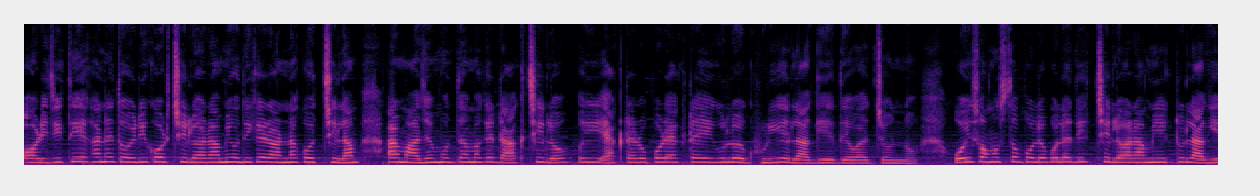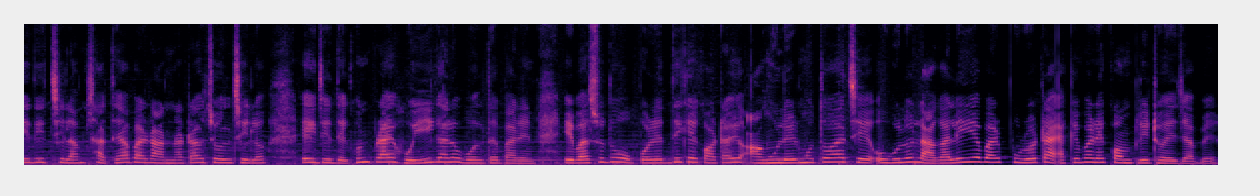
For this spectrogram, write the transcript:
অরিজিৎই এখানে তৈরি করছিল আর আমি ওদিকে রান্না করছিলাম। আর মাঝে মধ্যে আমাকে ডাকছিল ওই একটার উপরে একটা এগুলো ঘুরিয়ে লাগিয়ে দেওয়ার জন্য। ওই সমস্ত বলে বলে দিচ্ছিল আর আমি একটু লাগিয়ে দিচ্ছিলাম, সাথে আবার রান্নাটাও চলছিল। এই যে দেখুন, প্রায় হয়েই গেল বলতে পারেন। এবার শুধু ওপরের দিকে কটা ওই আঙুলের মতো আছে, ওগুলো লাগালেই এবার পুরোটা একেবারে কমপ্লিট হয়ে যাবে।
